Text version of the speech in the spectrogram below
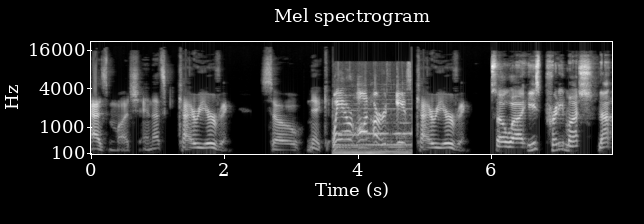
as much, and that's Kyrie Irving. So, Nick, where on earth is Kyrie Irving? So uh, he's pretty much not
